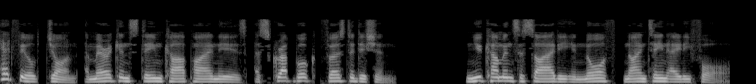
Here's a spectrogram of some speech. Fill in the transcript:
Hetfield, John, American Steam Car Pioneers, A Scrapbook 1st edition. Newcomen Society in North, 1984.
